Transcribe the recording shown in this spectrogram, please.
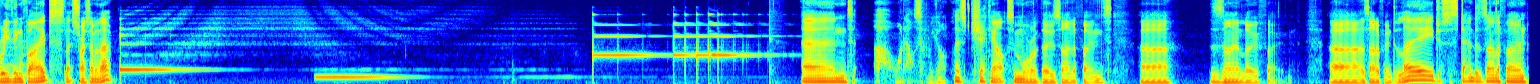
Breathing vibes. Let's try some of that. And oh, what else have we got? Let's check out some more of those xylophones. Uh, xylophone. Uh, xylophone delay, just a standard xylophone.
